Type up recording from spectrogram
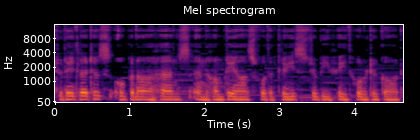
Today, let us open our hands and humbly ask for the grace to be faithful to God.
